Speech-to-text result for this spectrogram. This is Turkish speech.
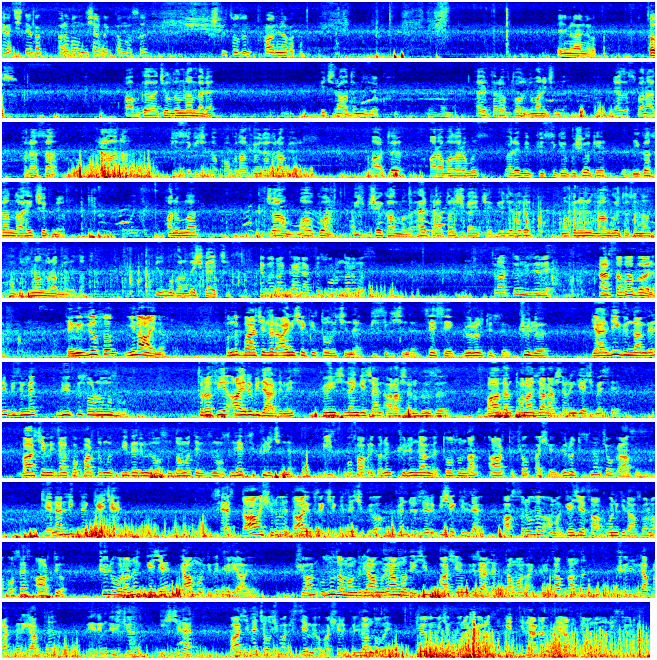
Evet işte bak arabanın dışarıda kalması şu tozun haline bakın. Elimin haline bakın. Toz. Fabrika açıldığından beri hiç rahatımız yok. Her taraf toz duman içinde. Ne ıspanak, pırasa, lahana, pislik içinde. Kokudan köyde duramıyoruz. Artı arabalarımız öyle bir pislik yapışıyor ki yıkasan dahi çıkmıyor. Hanımlar cam, balkon hiçbir şey kalmadı. Her taraftan şikayetçi. Geceleri makinenin langırtısından, kokusundan duramıyoruz artık. Biz bu konuda şikayetçiyiz. Tebadan kaynaklı sorunlarımız. Traktörün üzeri. Her sabah böyle. Temizliyorsun yine aynı. Fındık bahçeleri aynı şekil toz içinde, pislik içinde. Sesi, gürültüsü, külü. Geldiği günden beri bizim hep büyük bir sorunumuz bu. Trafiği ayrı bir derdimiz. Köyün içinden geçen araçların hızı, bazen tonajlı araçların geçmesi, bahçemizden koparttığımız biberimiz olsun, domatesimizin olsun hepsi kül içinde. Biz bu fabrikanın külünden ve tozundan artı çok aşırı gürültüsünden çok rahatsızız. Genellikle gece ses daha aşırı ve daha yüksek şekilde çıkıyor. Gündüzleri bir şekilde bastırılıyor ama gece saat 12'den sonra o ses artıyor. Kül oranı gece yağmur gibi kül yağıyor. Şu an uzun zamandır yağmur yağmadığı için bahçenin üzerleri tamamen kül kaplandı. Kül yaprakları yaktı. Verim düştü. İşçiler bahçede çalışmak istemiyor. Aşırı külden dolayı. Çözüm için uğraşıyoruz. Yetkililerden bize yardımcı olmalarını istiyoruz.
